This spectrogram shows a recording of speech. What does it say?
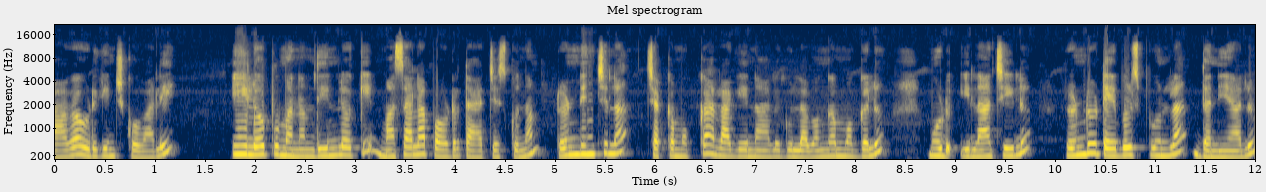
బాగా ఉడికించుకోవాలి. ఈలోపు మనం దీనిలోకి మసాలా పౌడర్ తయారు చేసుకుందాం. రెండించుల చెక్క ముక్క అలాగే నాలుగు లవంగం మొగ్గలు మూడు ఇలాచీలు రెండు టేబుల్ స్పూన్ల ధనియాలు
